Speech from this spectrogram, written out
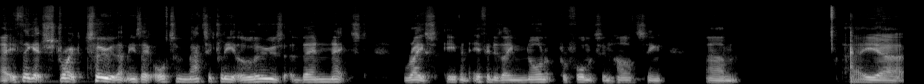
Uh, if they get strike two, that means they automatically lose their next race, even if it is a non-performance enhancing um, a, uh,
